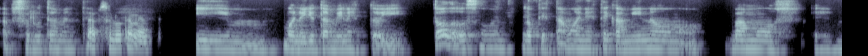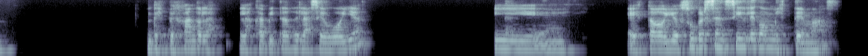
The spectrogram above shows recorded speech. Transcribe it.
absolutamente. Absolutamente. Y mm, bueno, yo también estoy, todos los que estamos en este camino, vamos em, despejando las, las capitas de la cebolla. Y he estado yo súper sensible con mis temas,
